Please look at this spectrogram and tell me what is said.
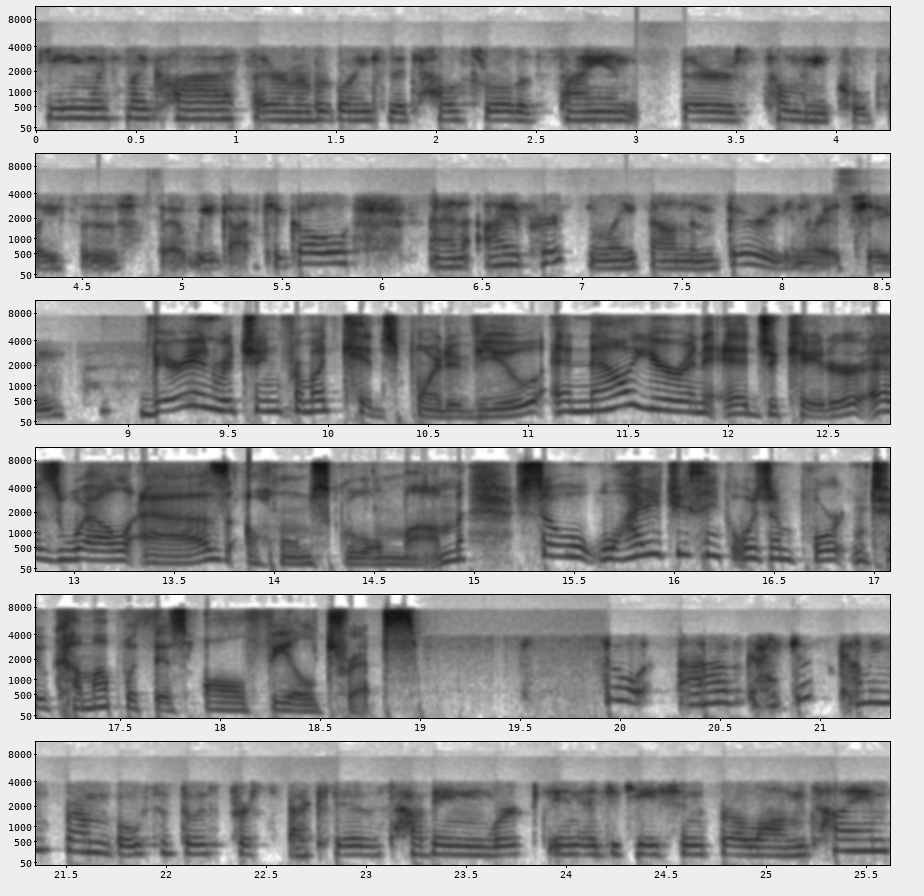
skiing with my class. I remember going to the Telus World of Science. There's so many cool places that we got to go, and I personally found them very enriching. Very enriching from a kid's point of view. And now you're an educator as well as a homeschool mom. So why did you think it was important to come up with this all field trips? So, uh, just coming from both of those perspectives, having worked in education for a long time,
